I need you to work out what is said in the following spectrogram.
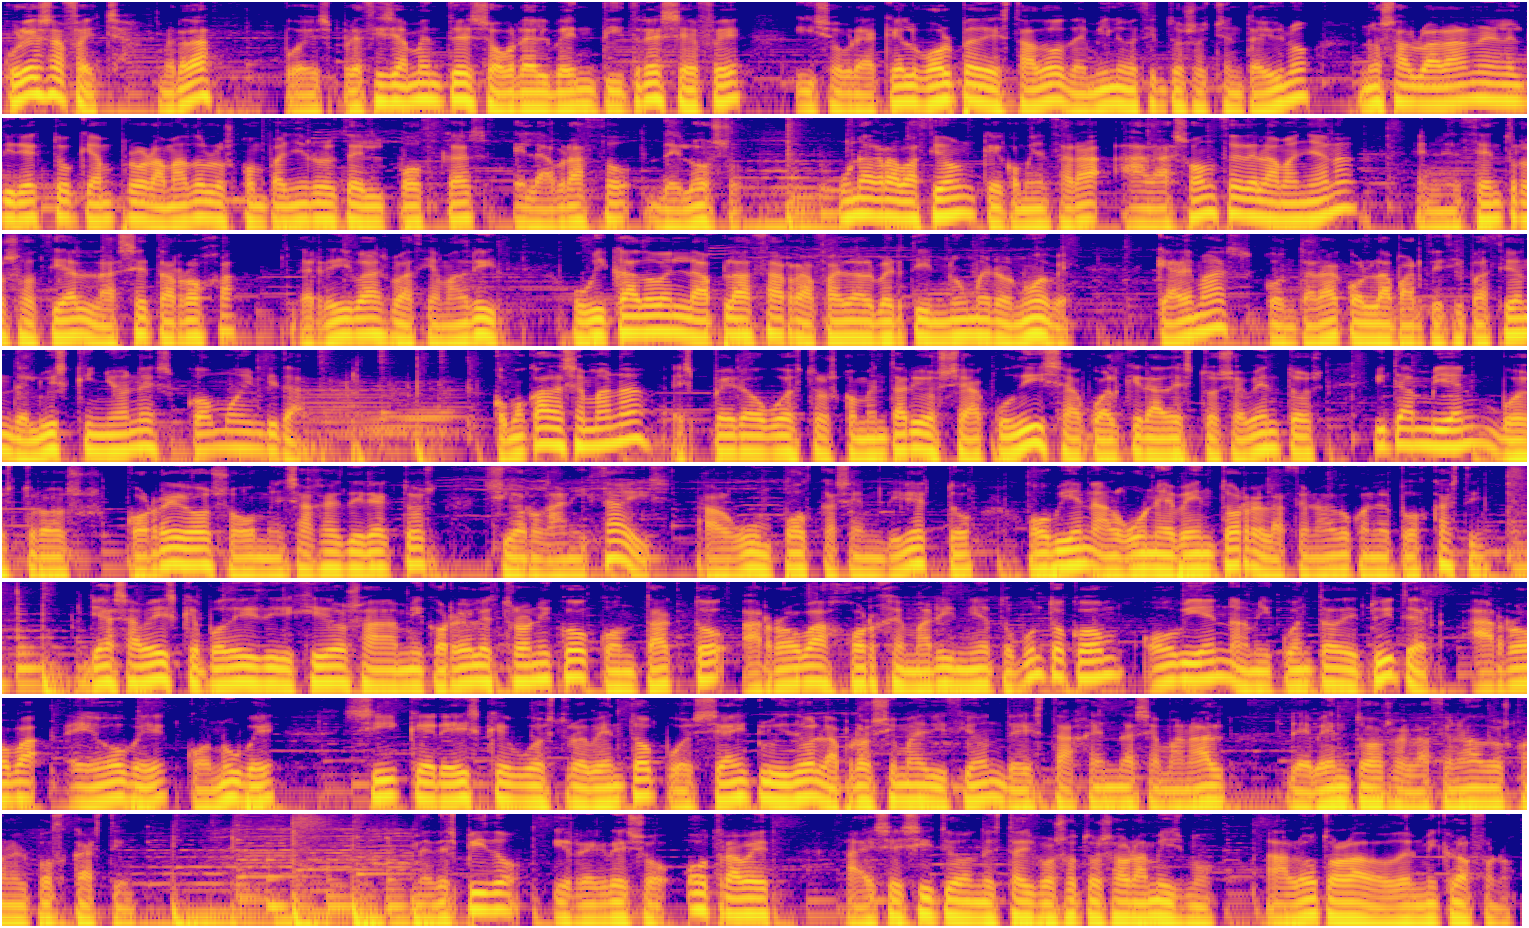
Curiosa fecha, ¿verdad? Pues precisamente sobre el 23F y sobre aquel golpe de Estado de 1981 nos hablarán en el directo que han programado los compañeros del podcast El Abrazo del Oso. Una grabación que comenzará a las 11 de la mañana en el Centro Social La Seta Roja de Rivas, Vacia Madrid, ubicado en la Plaza Rafael Alberti número 9, que además contará con la participación de Luis Quiñones como invitado. Como cada semana, espero vuestros comentarios si acudís a cualquiera de estos eventos y también vuestros correos o mensajes directos si organizáis algún podcast en directo o bien algún evento relacionado con el podcasting. Ya sabéis que podéis dirigiros a mi correo electrónico contacto arroba jorgemarinieto.com o bien a mi cuenta de Twitter arroba eov con v si queréis que vuestro evento pues sea incluido en la próxima edición de esta agenda semanal de eventos relacionados con el podcasting. Me despido y regreso otra vez a ese sitio donde estáis vosotros ahora mismo, al otro lado del micrófono.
